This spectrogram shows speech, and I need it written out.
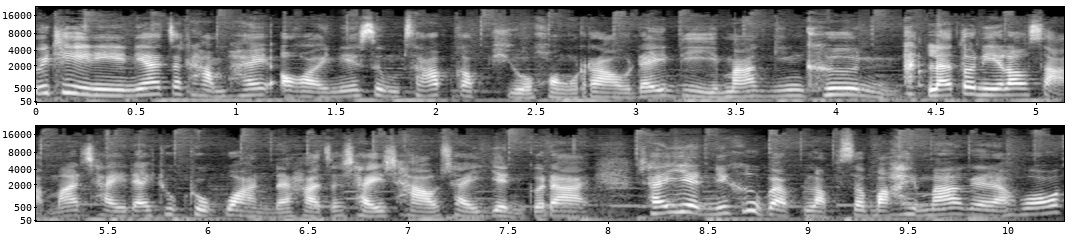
วิธีนี้เนี่ยจะทำให้ออยล์เนี่ยซึมซาบกับผิวของเราได้ดีมากยิ่งขึ้น และตัวนี้เราสามารถใช้ได้ทุกๆวันนะคะ จะใช้เช้าใช้เย็นก็ได้ ใช้เย็นนี่คือแบบหลับสบายมากเลยนะเพราะว่า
